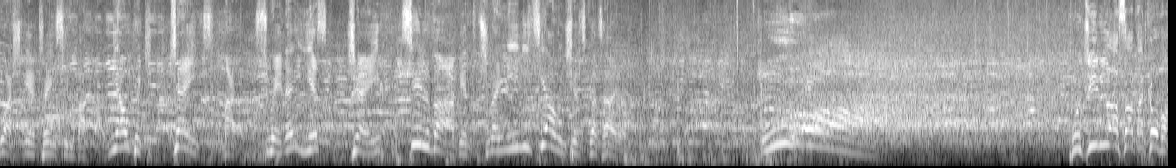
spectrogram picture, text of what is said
właśnie Jay Silva. Miał być James McSweeney, jest Jay Silva, więc przynajmniej inicjały się zgadzają. Ua! Pudzilla zaatakował.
